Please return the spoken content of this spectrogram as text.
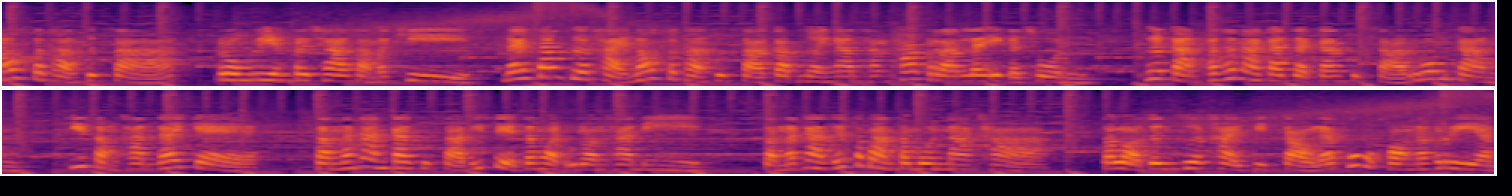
นอกสถานศึกษา โรงเรียนประชาสามัคคี ได้สร้างเครือข่ายนอกสถานศึกษากับหน่วยงานทั้งภาครัฐและเอกชน เพื่อการพัฒนาการจัดการศึกษาร่วมกัน ที่สำคัญได้แก่ สำนักงานการศึกษาพิเศษจังหวัดอุดรธานีสำนักงานเทศบาลตำบลนาขา ตลอดจนเครือข่ายศิษย์เก่าและผู้ปกครองนักเรียน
